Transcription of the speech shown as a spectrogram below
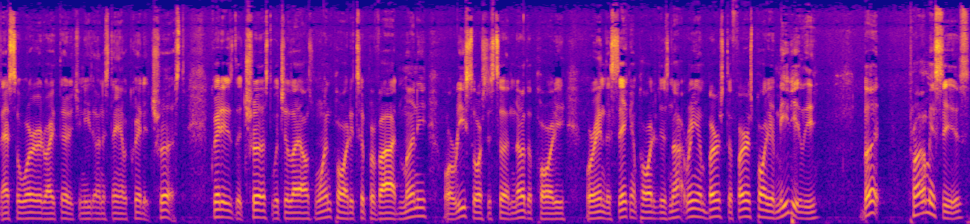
that's a word right there that you need to understand with credit trust. Credit is the trust which allows one party to provide money or resources to another party, wherein the second party does not reimburse the first party immediately, but promises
